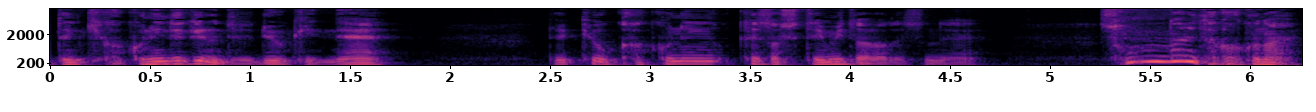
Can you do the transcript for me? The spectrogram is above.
電気確認できるんですよ、料金ね。で、今日確認、今朝してみたらですね、そんなに高くない。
